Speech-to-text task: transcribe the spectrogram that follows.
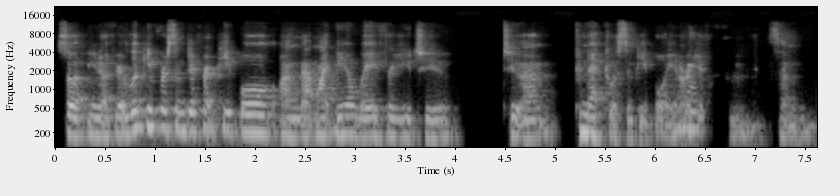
So, if, you know, if you're looking for some different people, um, that might be a way for you to to um, connect with some people, you know, mm-hmm. or get some, some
